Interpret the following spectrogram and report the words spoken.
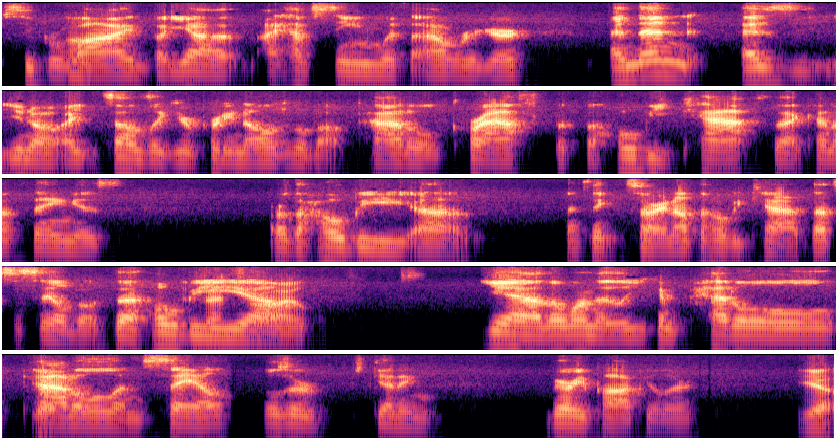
super Oh. wide, but yeah, I have seen with outrigger. And then, as you know, it sounds like you're pretty knowledgeable about paddle craft, but the Hobie Cat, that kind of thing is, or the Hobie, uh, I think, sorry, not the Hobie Cat, that's a sailboat. The Hobie, um, yeah, the one that you can pedal, Yeah. paddle, and sail. Those are getting very popular. Yeah.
